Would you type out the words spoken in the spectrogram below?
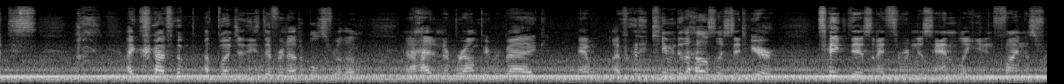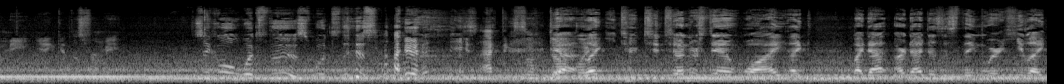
had this. I grabbed a, a bunch of these different edibles for them, and I had it in a brown paper bag. And I- when I came into the house, I said, "Here, take this," and I threw it in his hand. I'm Like, "You didn't find this for me. You didn't get this for me." He's like, "Oh, what's this? What's this?" He's acting so dumb. Yeah, like to, to, to understand why, like my dad, our dad does this thing where he like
